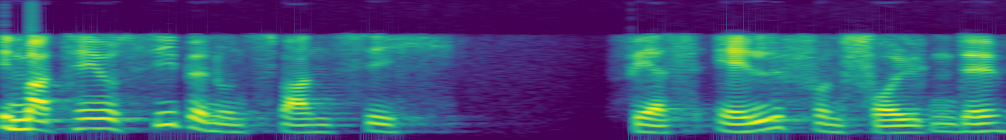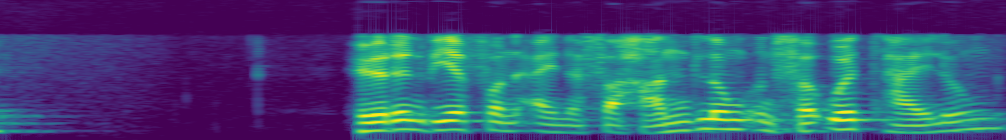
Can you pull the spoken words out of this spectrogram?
In Matthäus 27, Vers 11 und folgende hören wir von einer Verhandlung und Verurteilung,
